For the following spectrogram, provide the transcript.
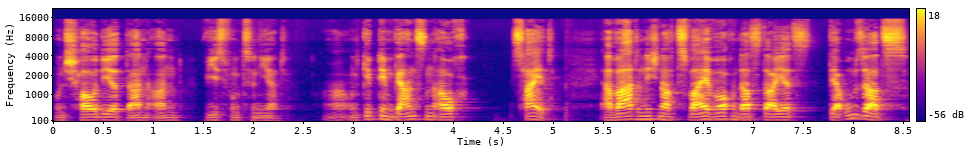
und schau dir dann an, wie es funktioniert. Ja, und gib dem Ganzen auch Zeit. Erwarte nicht nach zwei Wochen, dass da jetzt der Umsatz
